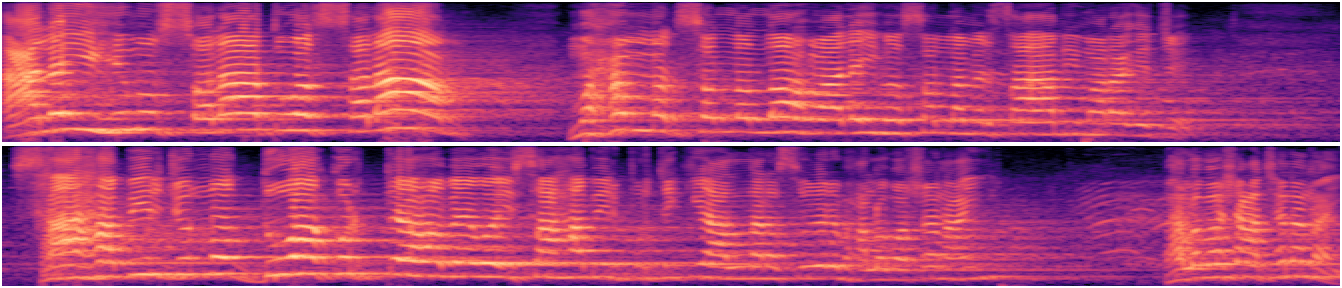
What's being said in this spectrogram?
আলাইহিমুস সালাত ওয়াস সালাম। মোহাম্মদ সাল্লাল্লাহু আলাইহি ওয়াসাল্লামের সাহাবী মারা গেছে। সাহাবীর জন্য দোয়া করতে হবে। ওই সাহাবীর প্রতি কি আল্লাহ রাসুলের ভালোবাসা নাই? ভালোবাসা আছে না নাই?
